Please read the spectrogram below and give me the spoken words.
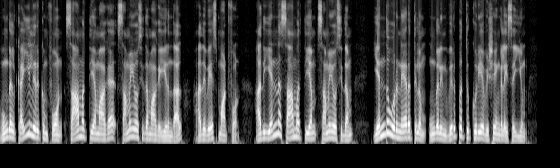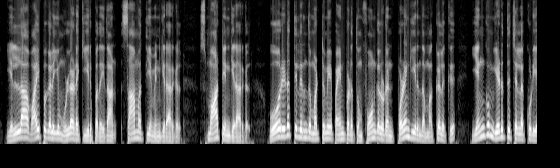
உங்கள் கையில் இருக்கும் போன் சாமர்த்தியமாக சமயோசிதமாக இருந்தால் அதுவே ஸ்மார்ட்போன் அது என்ன சாமர்த்தியம் சமயோசிதம்? எந்த ஒரு நேரத்திலும் உங்களின் விருப்பத்துக்குரிய விஷயங்களை செய்யும் எல்லா வாய்ப்புகளையும் உள்ளடக்கி இருப்பதை தான் சாமர்த்தியம் என்கிறார்கள். ஸ்மார்ட் என்கிறார்கள். ஓரிடத்திலிருந்து மட்டுமே பயன்படுத்தும் போன்களுடன் புழங்கியிருந்த மக்களுக்கு எங்கும் எடுத்துச் செல்லக்கூடிய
